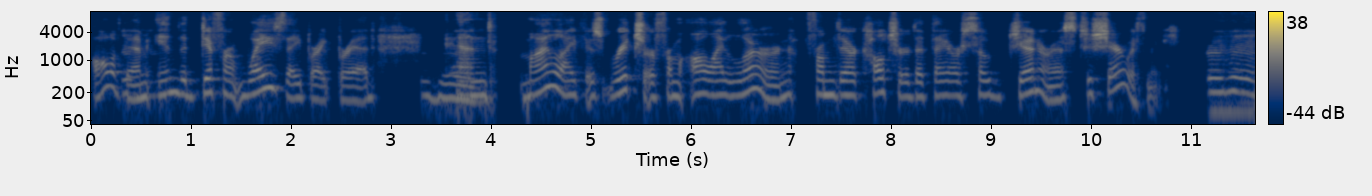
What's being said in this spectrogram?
all of them mm-hmm. in the different ways they break bread. Mm-hmm. And my life is richer from all I learn from their culture that they are so generous to share with me. Mm-hmm.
